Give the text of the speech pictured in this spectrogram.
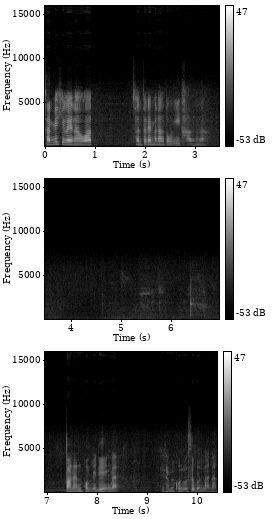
ฉันไม่คิดเลยนะว่า ฉันจะได้มานั่งตรงนี้อีกครั้งหนึงอะ ตอนนั้นผมไม่ดีเองแหละ ที่ทำให้คุณรู้สึกแบบนั้นอะ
